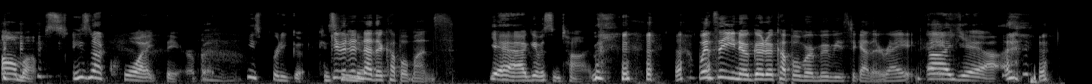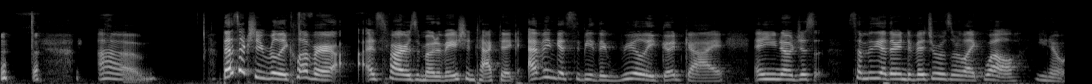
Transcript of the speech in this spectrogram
almost. he's not quite there, but he's pretty good. Give it knows- another couple months. Yeah, give it some time. Once they, you know, go to a couple more movies together, right? uh, yeah. Um, that's actually really clever as far as a motivation tactic. Evan gets to be the really good guy, and you know, just some of the other individuals are like, well, you know,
